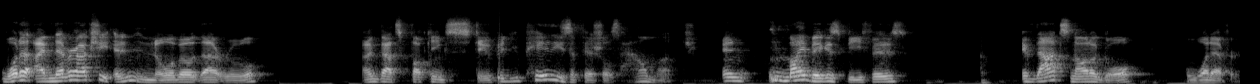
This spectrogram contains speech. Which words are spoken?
What a, I've never actually I didn't know about that rule. I think that's fucking stupid. You pay these officials how much? And my biggest beef is if that's not a goal, whatever.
